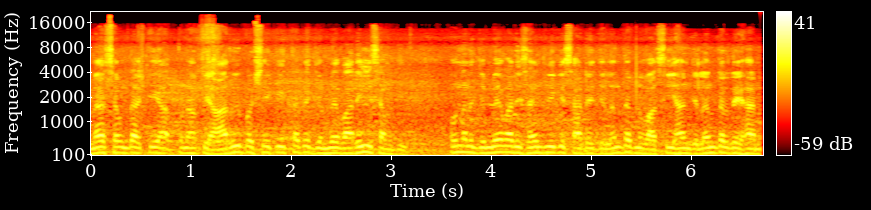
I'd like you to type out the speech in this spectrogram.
ਮੈਂ ਸਮਝਦਾ ਕਿ ਆਪਣਾ ਪਿਆਰ ਵੀ ਬਖਸ਼ੇ ਕੀਤਾ ਤੇ ਜ਼ਿੰਮੇਵਾਰੀ ਵੀ ਸਮਝੀ। ਉਹਨਾਂ ਨੇ ਜ਼ਿੰਮੇਵਾਰੀ ਸਮਝੀ ਕਿ ਸਾਡੇ ਜਲੰਧਰ ਨਿਵਾਸੀ ਹਨ, ਜਲੰਧਰ ਦੇ ਹਨ।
